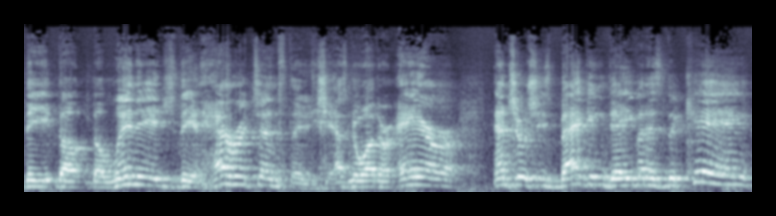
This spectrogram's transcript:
the, the, the lineage, the inheritance. The, she has no other heir. And so she's begging David as the king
